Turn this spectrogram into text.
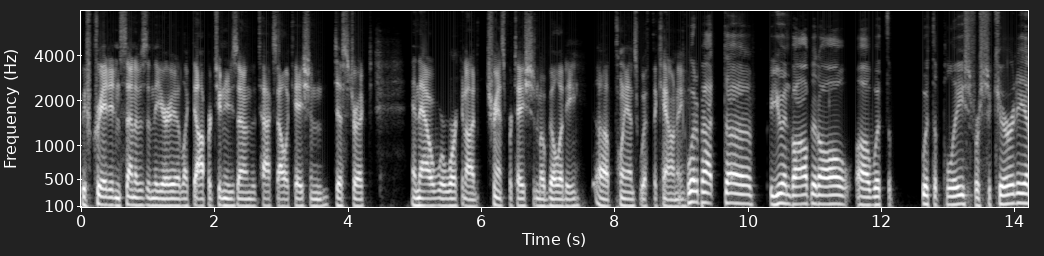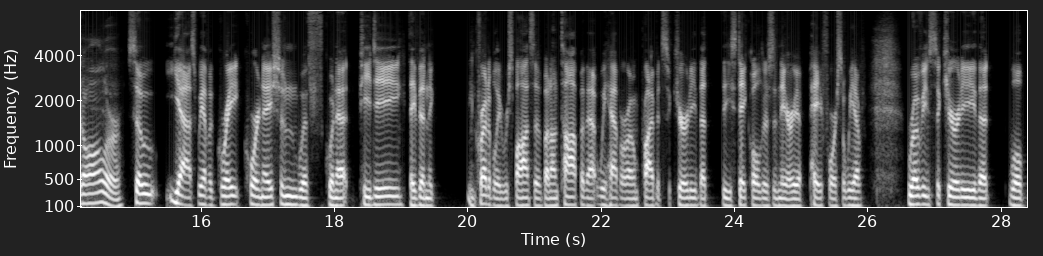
We've created incentives in the area like the Opportunity Zone, the tax allocation district. And now we're working on transportation mobility uh, plans with the county. What about? Uh, are you involved at all uh, with the with the police for security at all, or So, yes, we have a great coordination with Gwinnett PD. They've been incredibly responsive. But on top of that, we have our own private security that the stakeholders in the area pay for. So we have roving security that will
